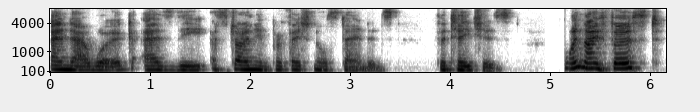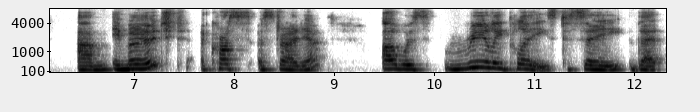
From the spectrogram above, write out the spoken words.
and our work as the Australian Professional Standards for Teachers. When they first um, emerged across Australia, I was really pleased to see that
